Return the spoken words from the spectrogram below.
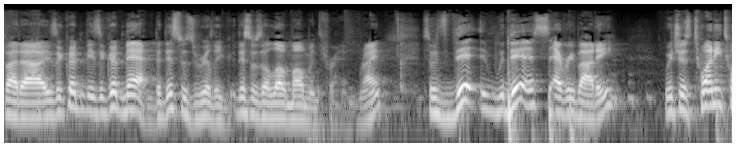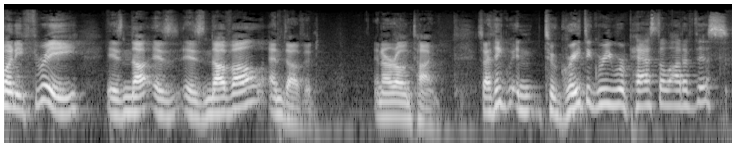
but uh, he's a good. He's a good man. But this was really. This was a low moment for him, right? So it's this, this everybody, which is 2023, is is is Naval and David, in our own time. So I think, in, to a great degree, we're past a lot of this.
